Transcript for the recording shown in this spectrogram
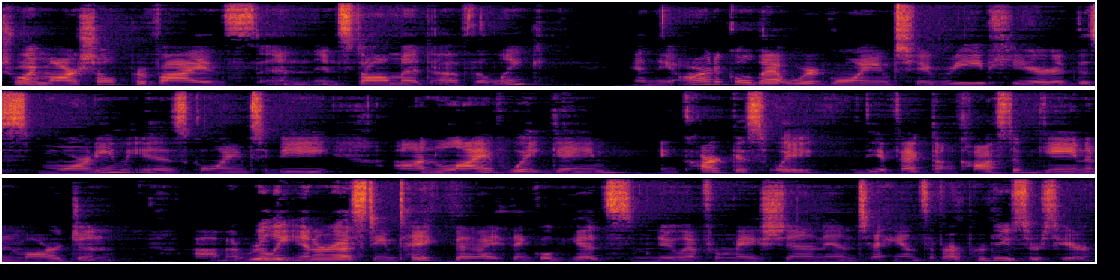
Troy Marshall provides an installment of the link and the article that we're going to read here this morning is going to be on live weight gain and carcass weight, the effect on cost of gain and margin. Um, a really interesting take that I think will get some new information into hands of our producers here.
